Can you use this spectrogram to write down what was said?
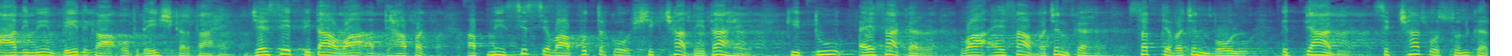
आदि में वेद का उपदेश करता है। जैसे पिता व अध्यापक अपने शिष्य व पुत्र को शिक्षा देता है कि तू ऐसा कर व ऐसा वचन कह, सत्य वचन बोल इत्यादि। शिक्षा को सुनकर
